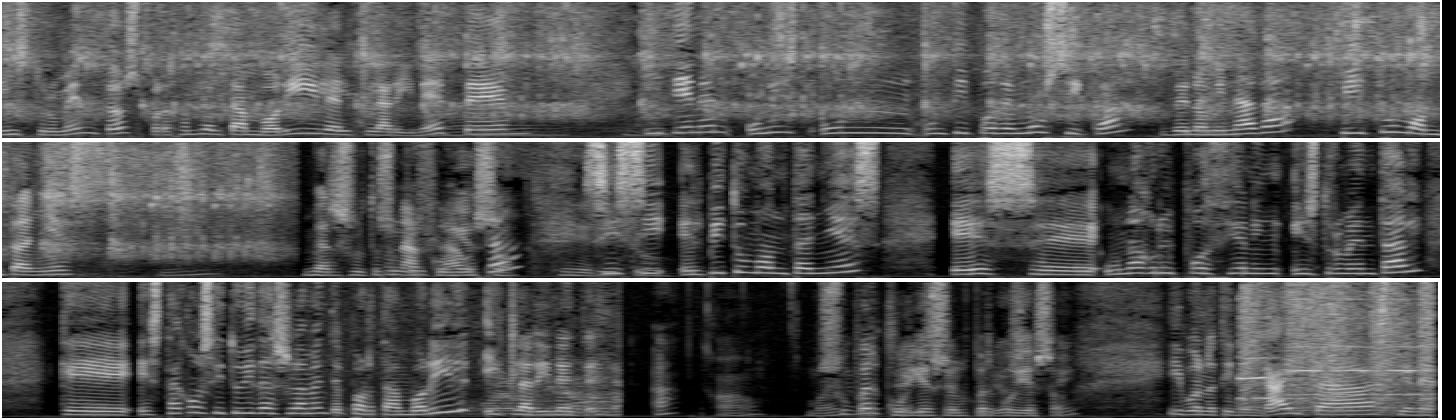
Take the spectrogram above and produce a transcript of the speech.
instrumentos, por ejemplo el tamboril, el clarinete. Y tienen un- un tipo de música denominada pitu montañés. Me resultó ¿Una súper curioso. Sí, sí, el pitu montañés es eh, una agrupación in- instrumental que está constituida solamente por tamboril y clarinete. Ah, bueno, Súper curioso, súper curioso. sí. Y bueno, tienen gaitas, tienen...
